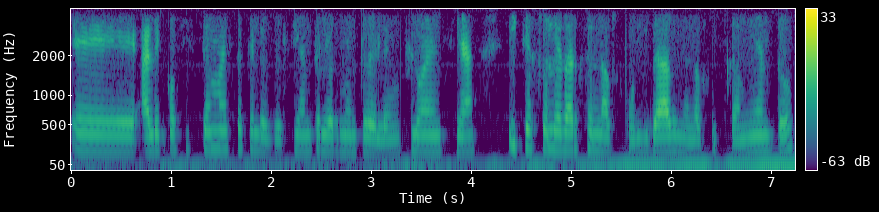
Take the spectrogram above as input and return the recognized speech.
eh, al ecosistema este que les decía anteriormente de la influencia y que suele darse en la oscuridad, en el ofuscamiento.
